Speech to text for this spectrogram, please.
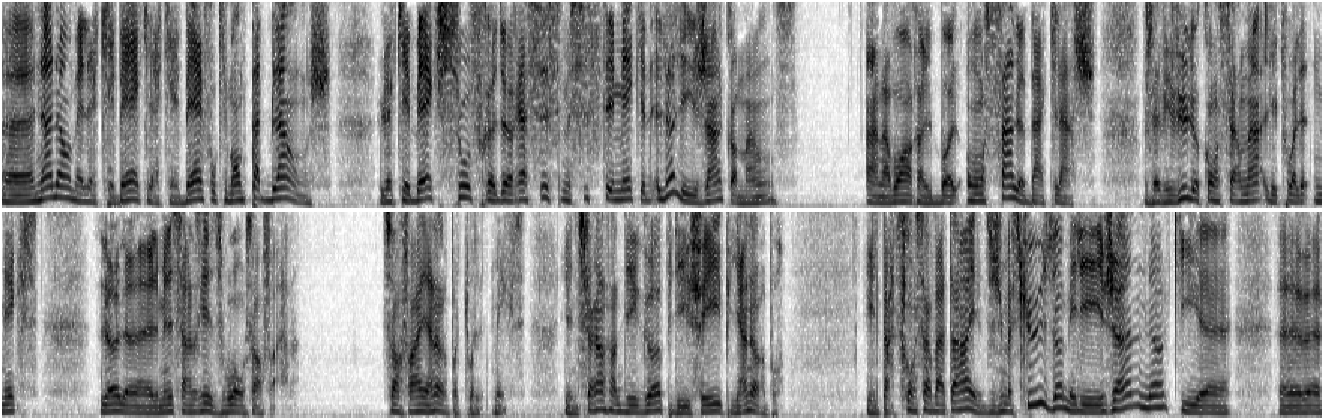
Euh, non, non, mais le Québec, le Québec, faut qu'il monte patte blanche. Le Québec souffre de racisme systémique. Là, les gens commencent à en avoir le bol. On sent le backlash. Vous avez vu, le concernant les toilettes mixtes, là, le, le ministre André a dit, wow, va faire. va faire, il n'y en aura pas de toilettes mixtes. Il y a une différence entre des gars puis des filles, puis il n'y en aura pas. Et le Parti conservateur, il dit, je m'excuse, mais les jeunes là, qui euh, euh,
